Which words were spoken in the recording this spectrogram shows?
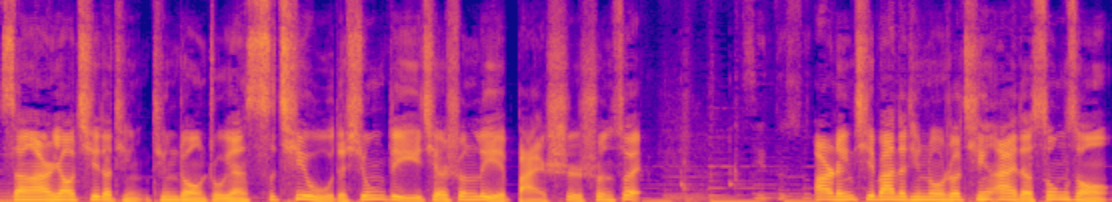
三二幺七的听听众祝愿四七五的兄弟一切顺利，百事顺遂。二零七八的听众说：“亲爱的松松，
